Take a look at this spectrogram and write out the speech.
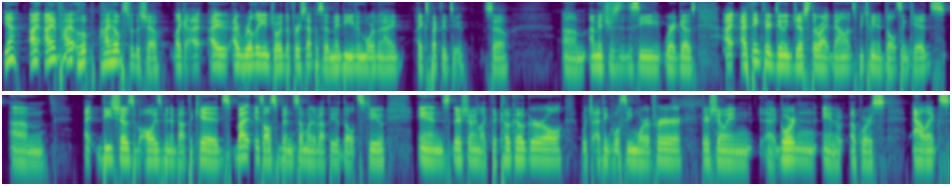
yeah, I, I have high hope high hopes for the show. Like I, I, I really enjoyed the first episode, maybe even more than I, I expected to. So um, I'm interested to see where it goes. I, I think they're doing just the right balance between adults and kids. Um, these shows have always been about the kids, but it's also been somewhat about the adults too. And they're showing like the Coco girl, which I think we'll see more of her. They're showing uh, Gordon and of course Alex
